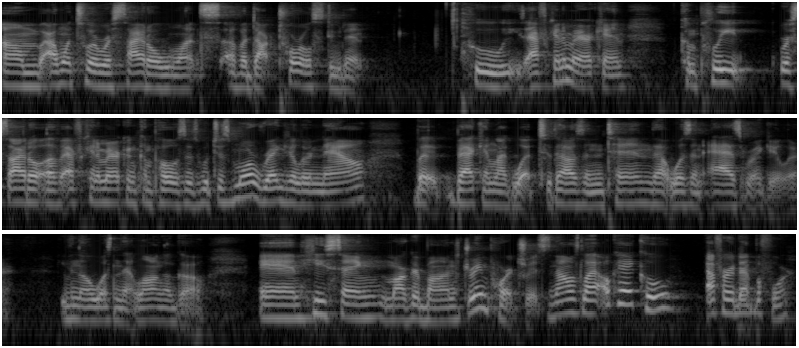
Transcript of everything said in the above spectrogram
Um, I went to a recital once of a doctoral student who is African American, complete recital of African American composers, which is more regular now, but back in like what, 2010, that wasn't as regular, even though it wasn't that long ago. And he sang Margaret Bonds' Dream Portraits. And I was like, okay, cool, I've heard that before.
